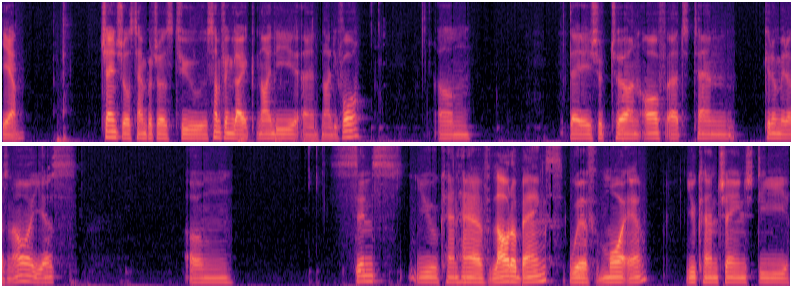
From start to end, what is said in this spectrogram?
yeah, change those temperatures to something like 90 and 94. Um, they should turn off at 10 kilometers an hour, yes. Um, since you can have louder bangs with more air, you can change the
